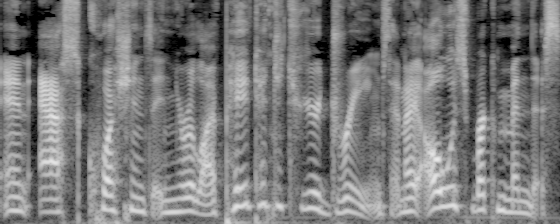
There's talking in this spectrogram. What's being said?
and ask questions in your life. Pay attention to your dreams. And i always recommend this.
